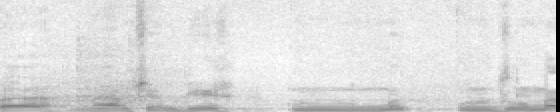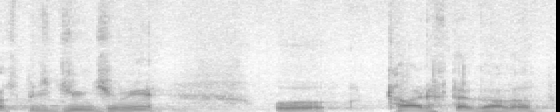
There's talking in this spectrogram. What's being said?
və mənim üçün bir unudulmaz bir gün kimi o tarixdə qalıb.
